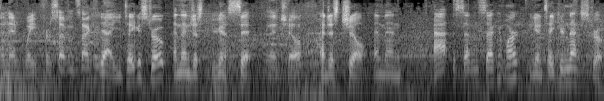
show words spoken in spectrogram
and then wait for seven seconds? Yeah, you take a stroke and then just, you're gonna sit And then chill? and just chill. And then at the seven second mark, you're gonna take your next stroke.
